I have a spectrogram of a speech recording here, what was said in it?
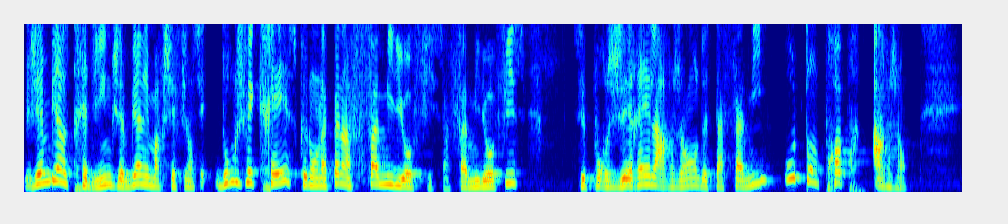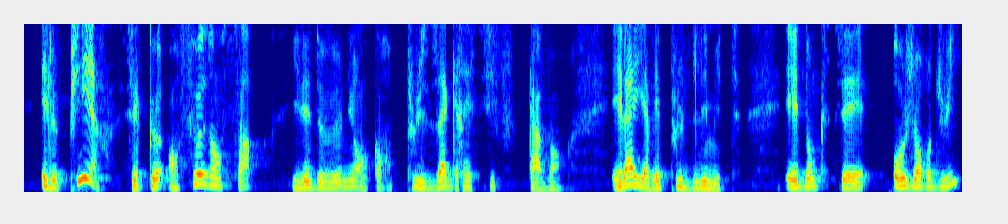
J'aime bien le trading, j'aime bien les marchés financiers. Donc, je vais créer ce que l'on appelle un family office. Un family office, c'est pour gérer l'argent de ta famille ou ton propre argent. Et le pire, c'est que en faisant ça, il est devenu encore plus agressif qu'avant. Et là, il y avait plus de limites. Et donc, c'est Aujourd'hui,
